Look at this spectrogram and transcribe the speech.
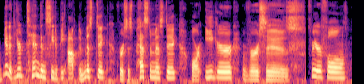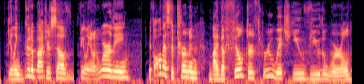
Again, if your tendency to be optimistic versus pessimistic, or eager versus fearful, feeling good about yourself, feeling unworthy, if all that's determined by the filter through which you view the world,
